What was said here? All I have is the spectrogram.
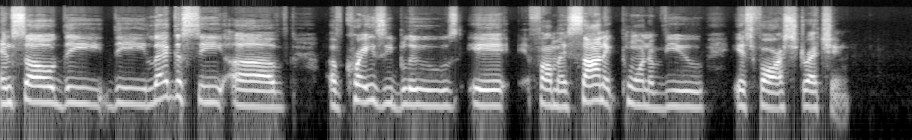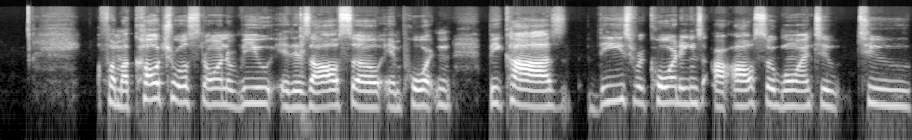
And so the the legacy of of crazy blues it from a sonic point of view is far stretching from a cultural point of view it is also important because these recordings are also going to to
